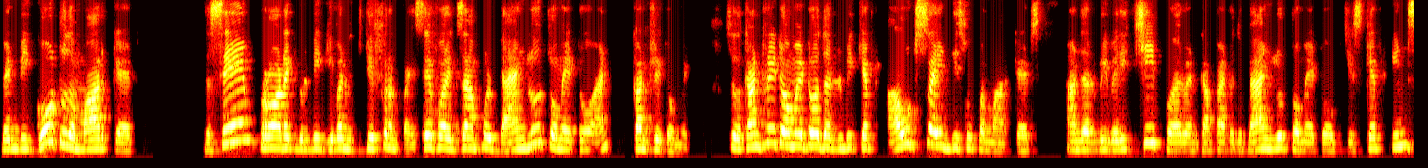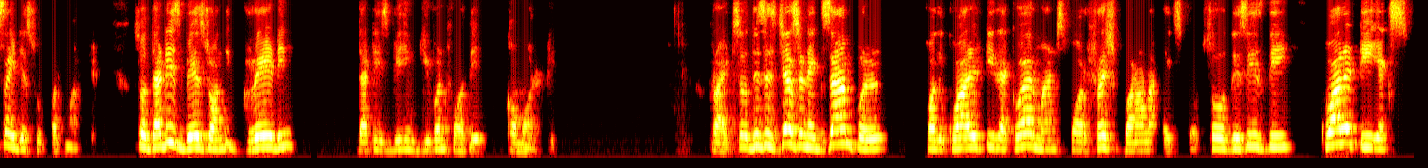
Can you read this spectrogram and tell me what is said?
when we go to the market, the same product will be given with different price. Say, for example, Bangalore tomato and country tomato. So the country tomato that will be kept outside the supermarkets and that will be very cheaper when compared to the Bangalore tomato, which is kept inside a supermarket. So that is based on the grading that is being given for the commodity. Right. So this is just an example for the quality requirements for fresh banana export. So this is the quality ex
